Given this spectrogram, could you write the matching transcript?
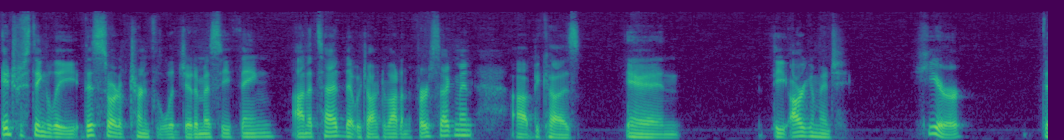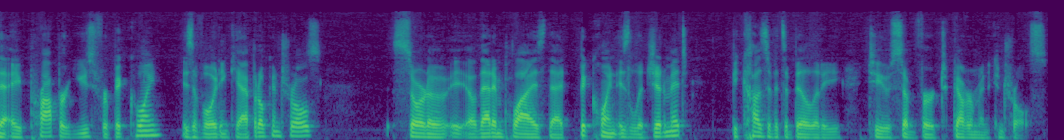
interestingly, this sort of turns the legitimacy thing on its head that we talked about in the first segment, uh, because in the argument here that a proper use for Bitcoin is avoiding capital controls, sort of you know, that implies that Bitcoin is legitimate because of its ability to subvert government controls.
